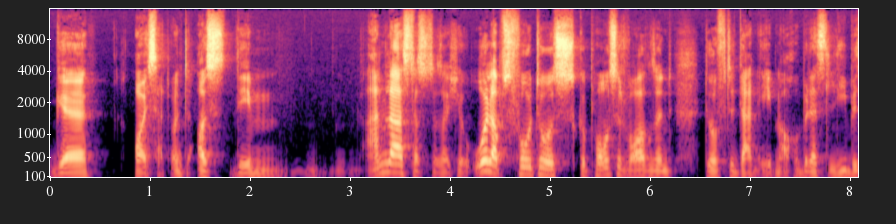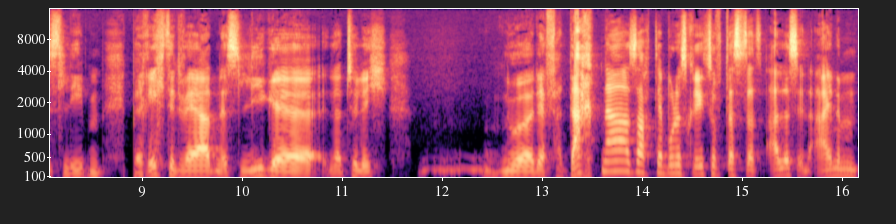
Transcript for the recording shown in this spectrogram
geäußert. Und aus dem Anlass, dass da solche Urlaubsfotos gepostet worden sind, durfte dann eben auch über das Liebesleben berichtet werden. Es liege natürlich nur der Verdacht nahe, sagt der Bundesgerichtshof, dass das alles in einem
